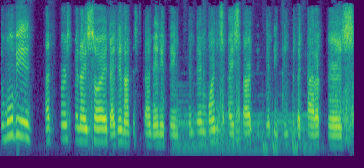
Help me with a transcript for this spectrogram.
the movie at first when I saw it, I didn't understand anything, and then once I started getting into the characters,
